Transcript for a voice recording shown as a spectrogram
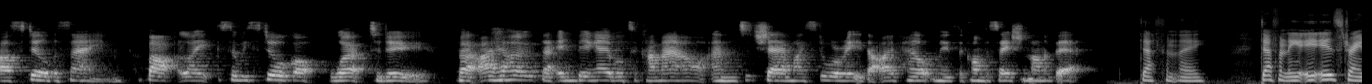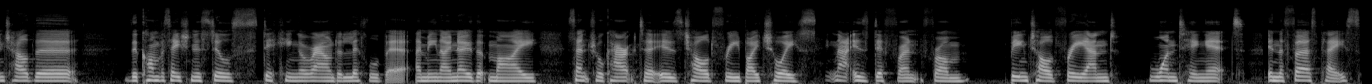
are still the same but like so we still got work to do but I hope that in being able to come out and share my story, that I've helped move the conversation on a bit. Definitely, definitely, it is strange how the the conversation is still sticking around a little bit. I mean, I know that my central character is child free by choice. I think that is different from being child free and wanting it in the first place.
